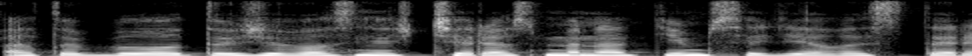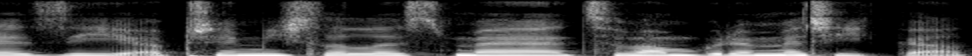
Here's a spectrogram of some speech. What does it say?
A to bylo to, že vlastně včera jsme nad tím seděli s Terezí a přemýšleli jsme, co vám budeme říkat.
